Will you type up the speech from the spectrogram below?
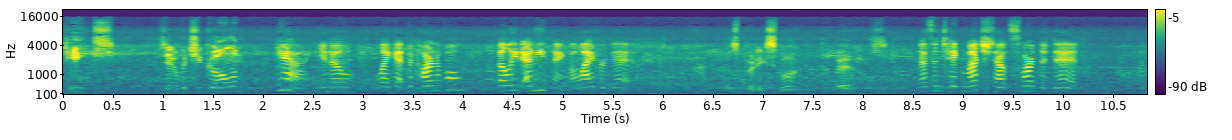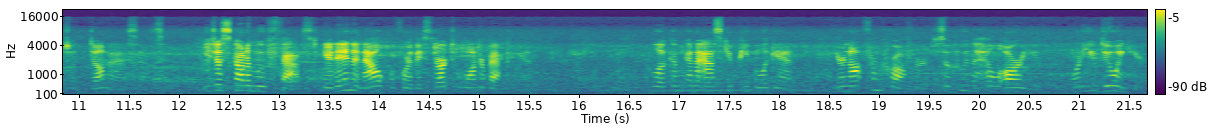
Geeks. Is that what you call them? Yeah, you know, like at the carnival, they'll eat anything, alive or dead. That's pretty smart, the bells. Doesn't take much to outsmart the dead. Bunch of dumbasses. You just gotta move fast, get in and out before they start to wander back again. Look, I'm gonna ask you people again. You're not from Crawford, so who the hell are you? What are you doing here?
